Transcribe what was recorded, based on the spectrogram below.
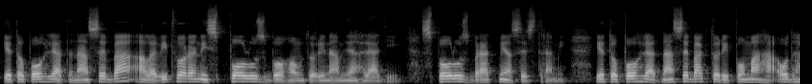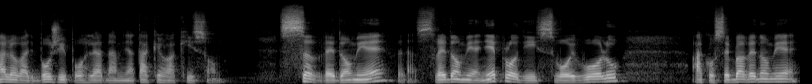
Je to pohľad na seba, ale vytvorený spolu s Bohom, ktorý na mňa hľadí. Spolu s bratmi a sestrami. Je to pohľad na seba, ktorý pomáha odhaľovať Boží pohľad na mňa takého, aký som. Svedomie, teda svedomie neplodí svoj vôľu ako sebavedomie,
